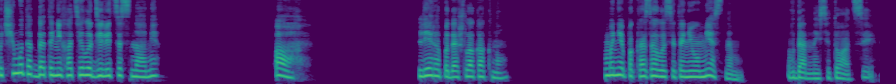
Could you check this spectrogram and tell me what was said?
Почему тогда ты не хотела делиться с нами? Ах, Лера подошла к окну. Мне показалось это неуместным в данной ситуации.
